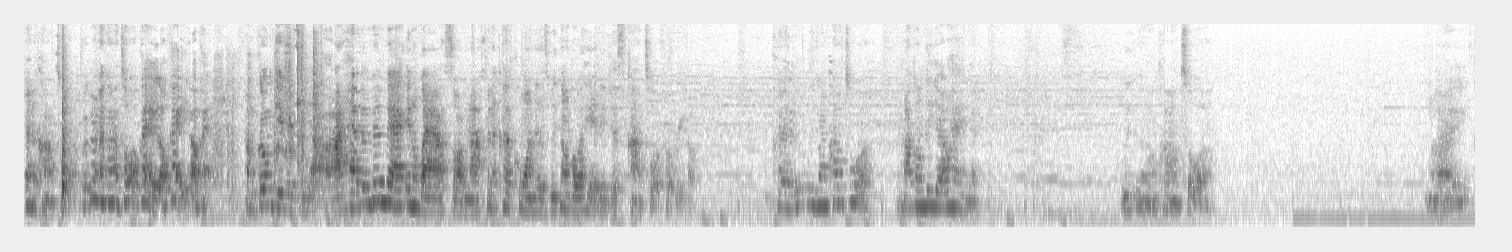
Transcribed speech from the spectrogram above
gonna contour. We're gonna contour. Okay, okay, okay. I'm gonna give it to y'all. I haven't been back in a while, so I'm not gonna cut corners. We're gonna go ahead and just contour for real. Okay, we're gonna contour. I'm not gonna leave y'all hanging. We're gonna contour. Like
